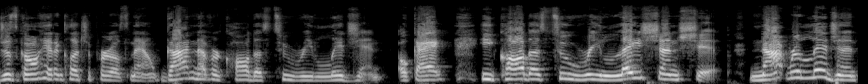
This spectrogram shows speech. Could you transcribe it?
Just go ahead and clutch your pearls now. God never called us to religion, okay? He called us to relationship, not religion,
